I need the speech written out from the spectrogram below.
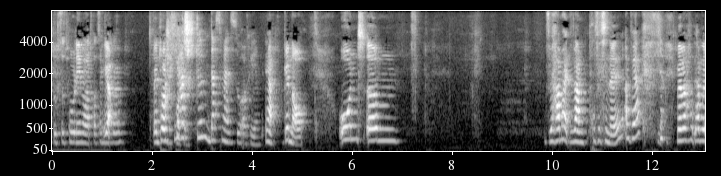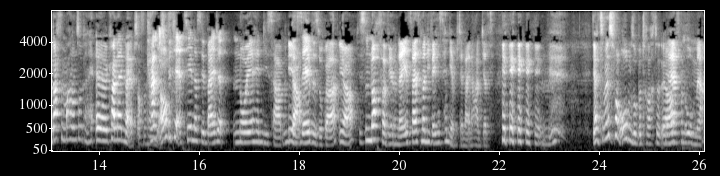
Luxusprobleme, aber trotzdem Ja. kacke. Enttäuscht Ja, trotzdem. stimmt, das meinst du, okay. Ja, genau. Und ähm, wir haben halt, wir waren professionell am Werk. Ja. Wir haben gedacht, wir machen unsere äh, Kalender-Apps auf dem Kann Handy ich auf. bitte erzählen, dass wir beide neue Handys haben? Ja. Dasselbe sogar. Ja. Das ist noch verwirrender. Jetzt weiß man nicht, welches Handy habe ich denn in der Hand jetzt. ja, zumindest von oben so betrachtet, Ja, ja. ja, von oben, ja.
